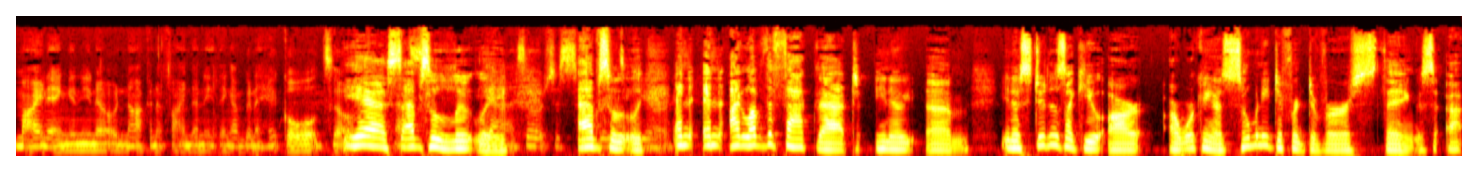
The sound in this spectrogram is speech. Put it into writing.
mining and, you know, not going to find anything. I'm going to hit gold. So, yes, absolutely. Yeah. So it's just so absolutely. And, and I love the fact that, you know, um, you know, students like you are, are working on so many different diverse things. Uh,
